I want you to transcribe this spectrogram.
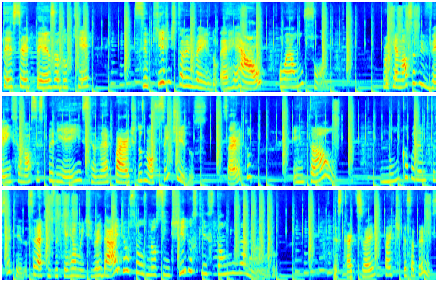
ter certeza do que se o que a gente está vivendo é real ou é um sonho. Porque a nossa vivência, a nossa experiência, né, parte dos nossos sentidos, certo? Então, nunca podemos ter certeza. Será que isso aqui é realmente verdade ou são os meus sentidos que estão me enganando? Descartes vai partir dessa premissa.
